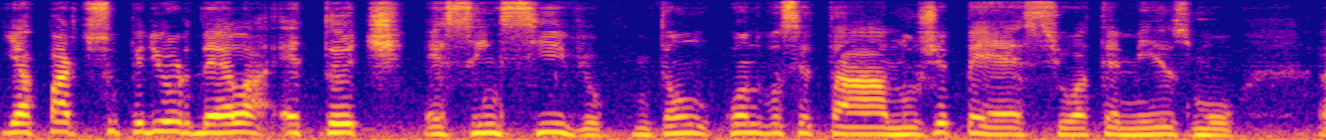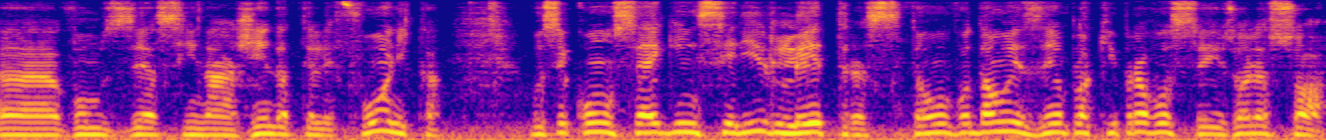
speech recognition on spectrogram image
e a parte superior dela é touch, é sensível. Então, quando você está no GPS ou até mesmo uh, vamos dizer assim, na agenda telefônica, você consegue inserir letras. Então eu vou dar um exemplo aqui para vocês, olha só.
